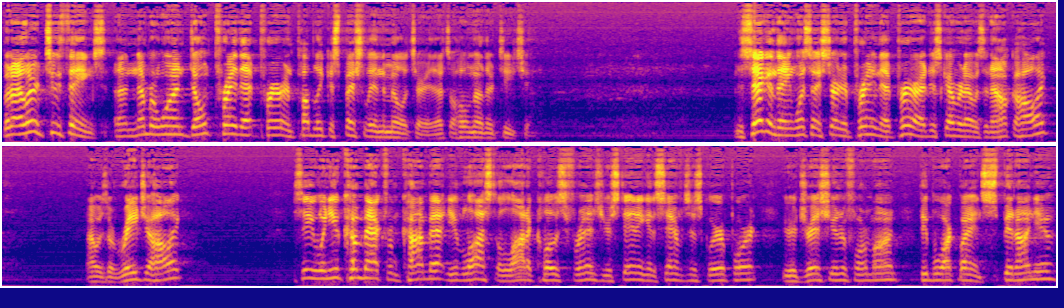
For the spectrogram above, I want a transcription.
But I learned two things. Uh, number one, don't pray that prayer in public, especially in the military. That's a whole other teaching. The second thing, once I started praying that prayer, I discovered I was an alcoholic. I was a rageaholic. See, when you come back from combat and you've lost a lot of close friends, you're standing at the San Francisco airport, your dress uniform on, people walk by and spit on you,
